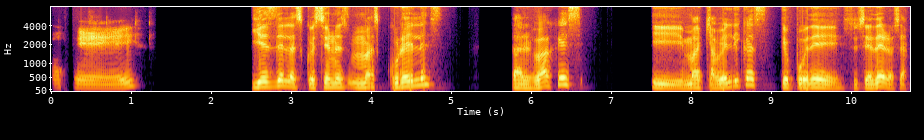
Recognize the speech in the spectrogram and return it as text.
Ok. Y es de las cuestiones más crueles, salvajes y maquiavélicas que puede suceder. O sea,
